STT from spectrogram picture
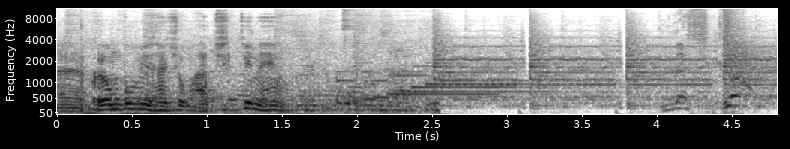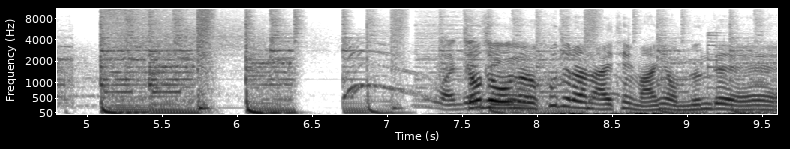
예, 그런 부분이 사실 좀 아쉽긴 해요. 저도 오늘 후드라는 아이템이 많이 없는데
